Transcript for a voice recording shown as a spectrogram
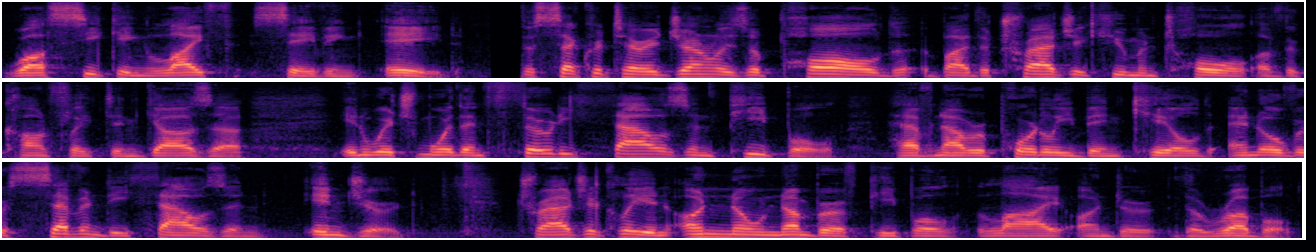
while seeking life saving aid. The Secretary General is appalled by the tragic human toll of the conflict in Gaza, in which more than 30,000 people have now reportedly been killed and over 70,000 injured. Tragically, an unknown number of people lie under the rubble.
